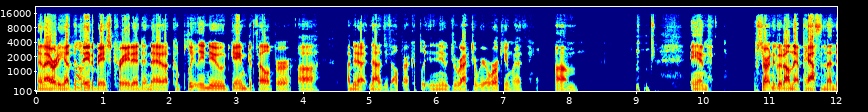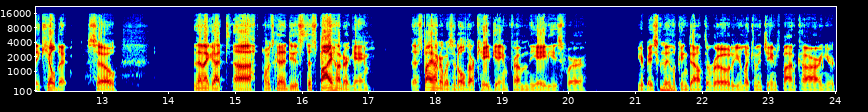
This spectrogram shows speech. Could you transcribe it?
and I already had the Huh. database created, and I had a completely new game developer. Uh, I mean, uh, not a developer, a completely new director we were working with. Um, and we're starting to go down that path, and then they killed it. So then I got, uh, I was going to do the Spy Hunter game. The Spy Hunter was an old arcade game from the 80s where you're basically Mhm. looking down at the road and you're like in a James Bond car and you're,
